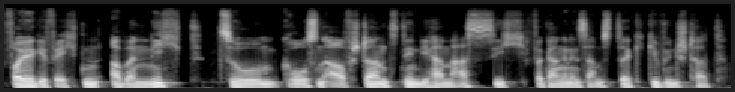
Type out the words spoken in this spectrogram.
Feuergefechten, aber nicht zum großen Aufstand, den die Hamas sich vergangenen Samstag gewünscht hat.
